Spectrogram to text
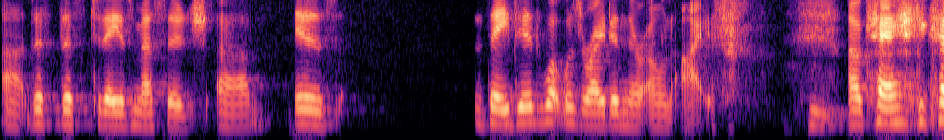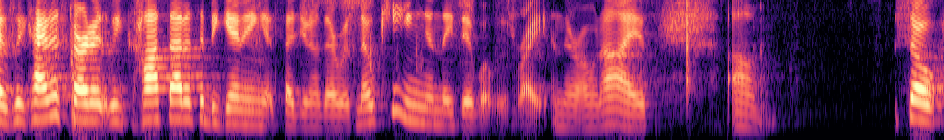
uh, this this today's message um, is they did what was right in their own eyes. Okay? Because we kind of started we caught that at the beginning. It said you know there was no king and they did what was right in their own eyes. Um, so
